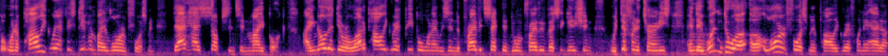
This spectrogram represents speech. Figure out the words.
But when a polygraph is given by law enforcement, that has substance in my book. I know that there were a lot of polygraph people when I was in the private sector doing private investigation with different attorneys, and they wouldn't do a, a law enforcement polygraph when they had a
